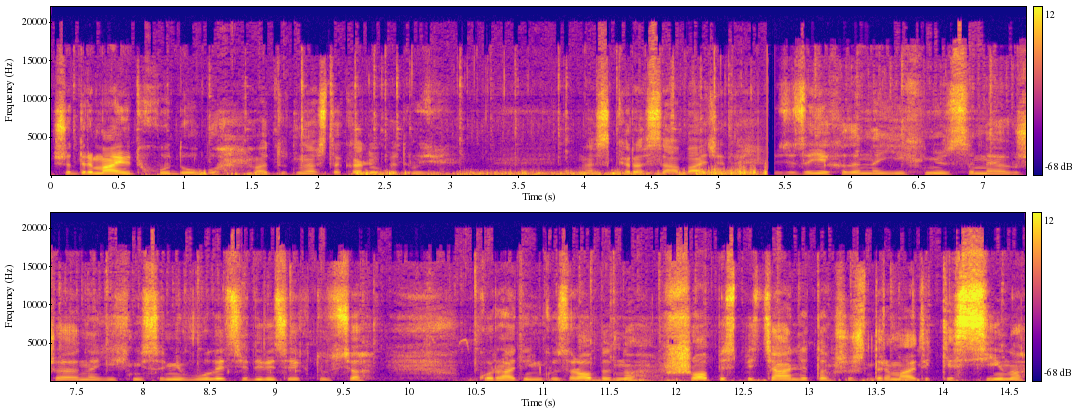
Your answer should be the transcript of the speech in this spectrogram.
що тримають худобу. Ось тут у нас така любить, друзі. У нас краса, бачите. Друзі, Заїхали на їхню саме вже на їхній самі вулиці. Дивіться, як тут все акуратненько зроблено. Шопи спеціальні, там що ж тримають якесь сіно.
